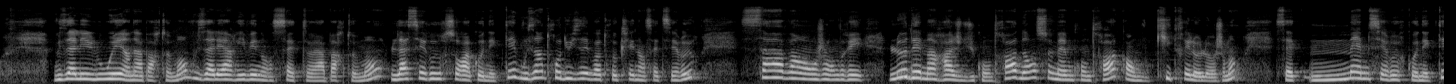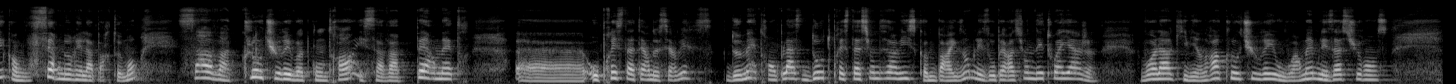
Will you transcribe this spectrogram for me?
Vous allez louer un appartement, vous allez arriver dans cet appartement, la serrure sera connectée, vous introduisez votre clé dans cette serrure. Ça va engendrer le démarrage du contrat. Dans ce même contrat, quand vous quitterez le logement, cette même serrure connectée, quand vous fermerez l'appartement, ça va clôturer votre contrat et ça va permettre euh, aux prestataires de services de mettre en place d'autres prestations de services, comme par exemple les opérations de nettoyage, voilà, qui viendra clôturer, ou voire même les assurances.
